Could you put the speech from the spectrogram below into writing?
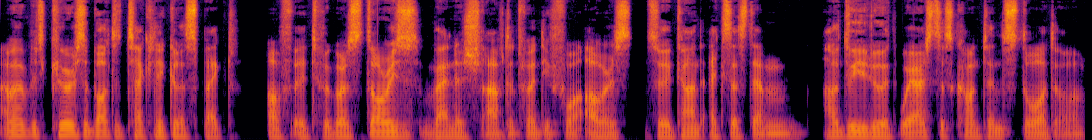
I'm a bit curious about the technical aspect of it because stories vanish after 24 hours. So you can't access them. How do you do it? Where is this content stored or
